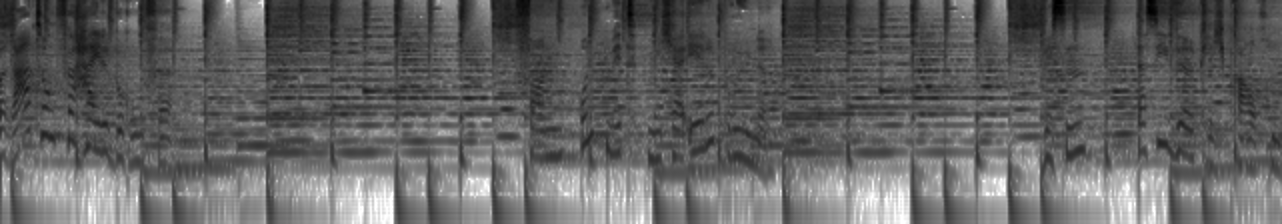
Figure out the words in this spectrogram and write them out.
Beratung für Heilberufe. Von und mit Michael Brüne. Wissen, das Sie wirklich brauchen.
